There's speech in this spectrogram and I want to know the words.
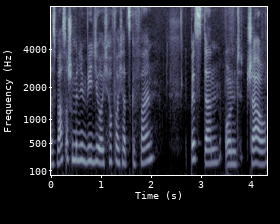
Das war's auch schon mit dem Video. Ich hoffe, euch hat's gefallen. Bis dann und ciao.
